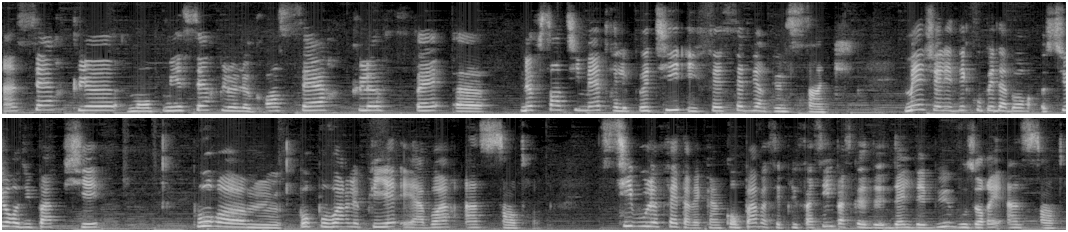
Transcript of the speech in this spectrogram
Un cercle, mon premier cercle, le grand cercle fait... Euh, 9 cm et le petit il fait 7,5 mais je l'ai découpé d'abord sur du papier pour, euh, pour pouvoir le plier et avoir un centre. Si vous le faites avec un compas bah, c'est plus facile parce que dès le début vous aurez un centre.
